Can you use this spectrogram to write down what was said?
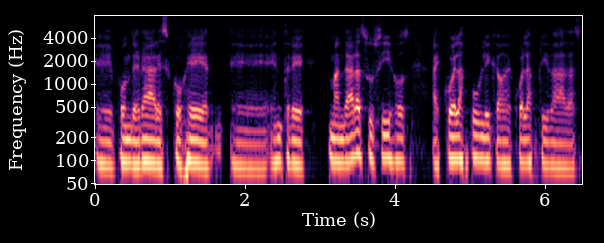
eh, ponderar, escoger eh, entre mandar a sus hijos a escuelas públicas o escuelas privadas,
